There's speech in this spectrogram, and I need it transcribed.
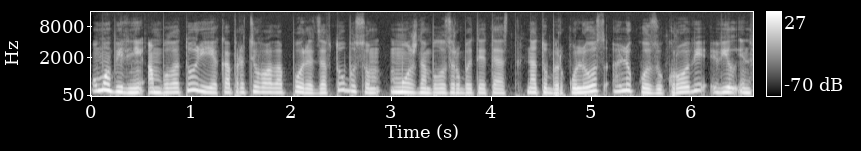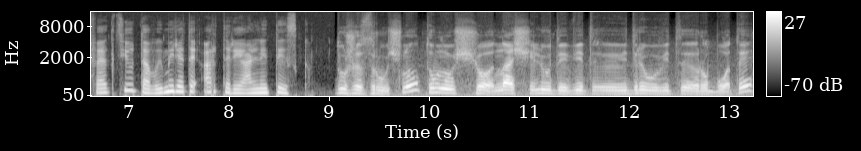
У мобільній амбулаторії, яка працювала поряд з автобусом, можна було зробити тест на туберкульоз, глюкозу крові, ВІЛ-інфекцію та виміряти артеріальний тиск. Дуже зручно, тому що наші люди від відриву від роботи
